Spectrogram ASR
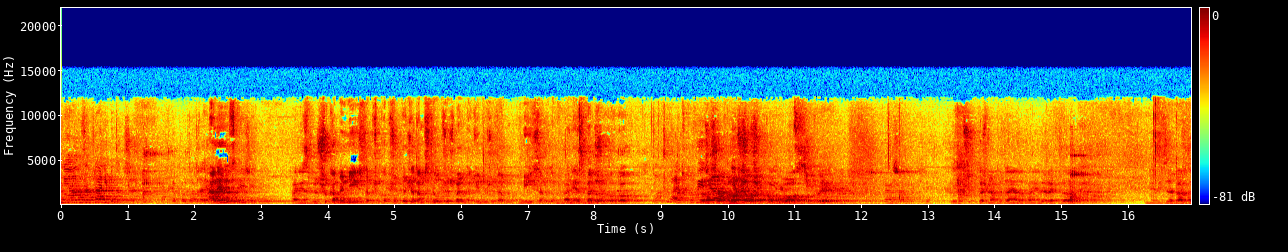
dnia zabraliby to drzewo. Ale Ale rozwiezienie. Panie Zbyszku. szukamy miejsca. Przy- Przedwiościa tam z tyłu przecież mają takie duże tam miejsca. Będą Panie Zbyszku. o- Proszę Odpowiedziałam, nie było. prosić o głos. Dziękuję. Czy ktoś ma pytania do Pani Dyrektor? Nie widzę. Bardzo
